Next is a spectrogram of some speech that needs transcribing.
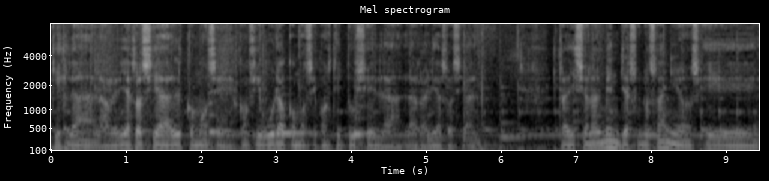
qué es la, realidad social, cómo se configura o cómo se constituye la, realidad social. Tradicionalmente, hace unos años, eh,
